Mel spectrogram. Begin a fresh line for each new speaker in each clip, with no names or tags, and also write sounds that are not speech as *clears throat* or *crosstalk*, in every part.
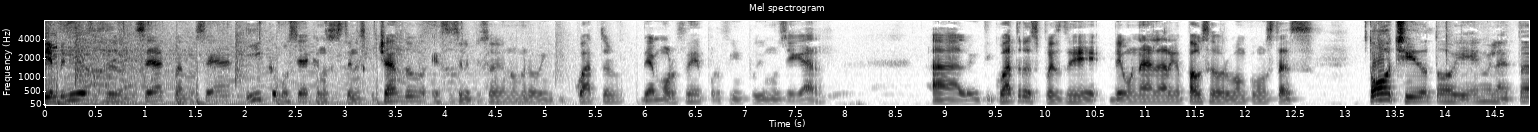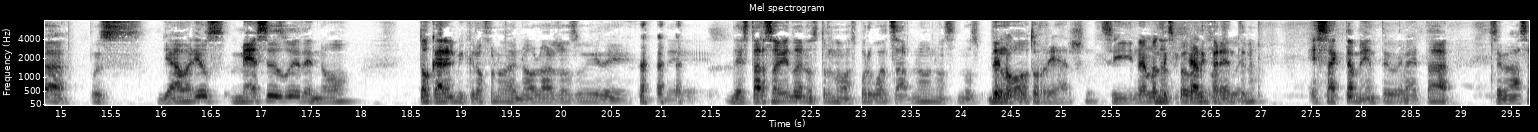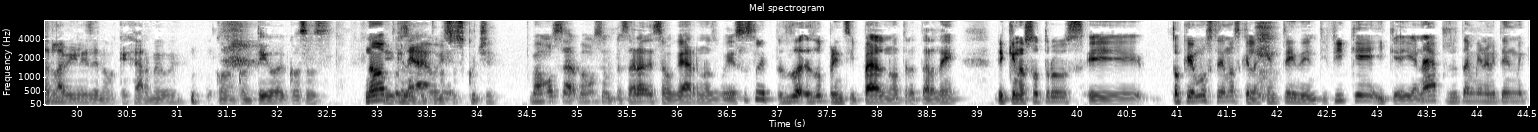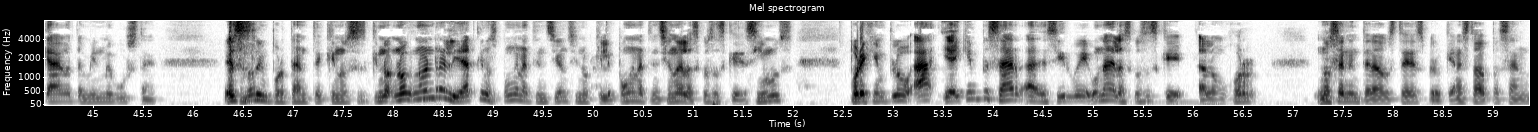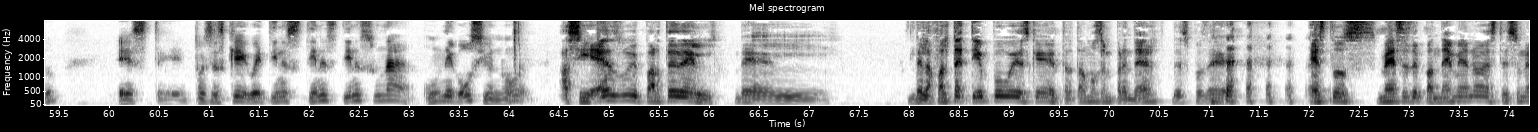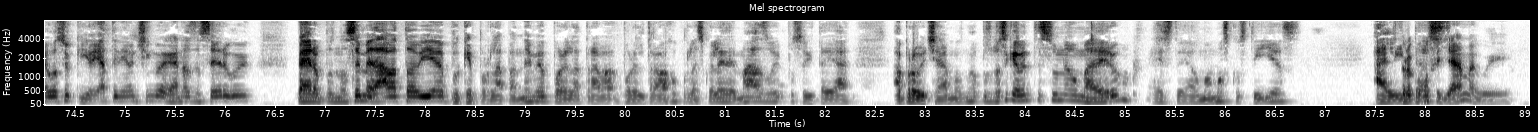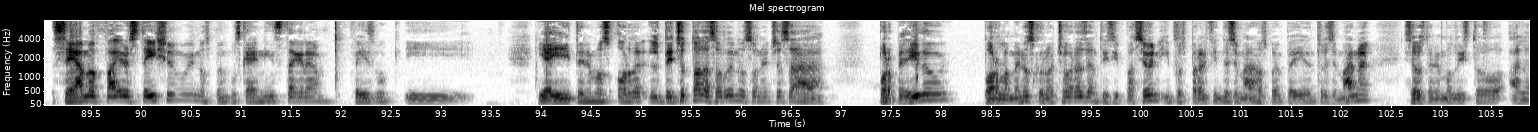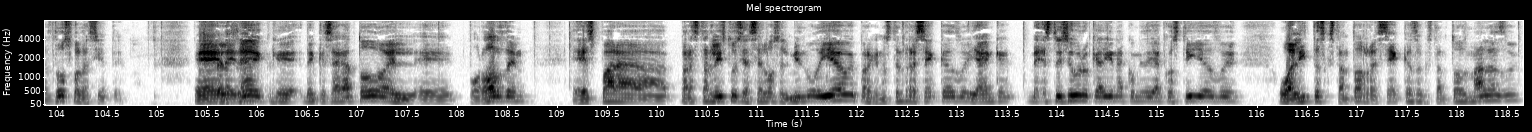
Bienvenidos desde donde sea, cuando sea y como sea que nos estén escuchando. Este es el episodio número 24 de Amorfe. Por fin pudimos llegar al 24 después de, de una larga pausa. Borbón, ¿cómo estás?
Todo chido, todo bien, güey. La neta, pues ya varios meses, güey, de no tocar el micrófono, de no hablarnos, güey, de, de, de estar sabiendo de nosotros nomás por WhatsApp, ¿no? Nos, nos
De no cotorrear. Sí, nada más
nos
de
pegó diferente. ¿no? Exactamente, güey. La neta, se me va a hacer la bilis de no quejarme, güey, con- contigo de cosas.
No,
y
pues
que la gente nos escuche.
Vamos a, vamos a empezar a desahogarnos, güey. Eso es lo, es lo- es lo principal, ¿no? Tratar de, de que nosotros eh, toquemos temas que la gente identifique y que digan, ah, pues yo también, a mí también me cago, también me gusta. Eso
¿No?
es lo importante, que nos, que no, no, no en realidad que nos pongan atención, sino que le pongan atención a las cosas que decimos. Por ejemplo, ah, y hay que empezar a decir, güey, una de las cosas que a lo mejor no se han enterado ustedes, pero que han estado pasando, este, pues es que, güey, tienes, tienes, tienes una, un negocio, ¿no?
Así es, güey. Parte del, del, de la falta de tiempo, güey, es que tratamos de emprender después de *laughs* estos meses de pandemia, ¿no? Este es un negocio que yo ya tenía un chingo de ganas de hacer, güey. Pero pues no se me daba todavía porque por la pandemia, por el, por el trabajo, por la escuela y demás, güey, pues ahorita ya aprovechamos, ¿no? Pues básicamente es un ahumadero, este, ahumamos costillas, alitas.
Pero ¿cómo se llama, güey?
Se llama Fire Station, güey. Nos pueden buscar en Instagram, Facebook y, y ahí tenemos orden. De hecho, todas las órdenes son hechas a, por pedido, güey. Por lo menos con ocho horas de anticipación. Y pues para el fin de semana nos pueden pedir entre semana. Y se los tenemos listo a las 2 o a las 7. Eh, la idea de que, de que se haga todo el, eh, por orden es para, para estar listos y hacerlos el mismo día, güey, para que no estén resecas, güey. Ya ven que, estoy seguro que alguien ha comido ya costillas, güey, o alitas que están todas resecas o que están todas malas, güey.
